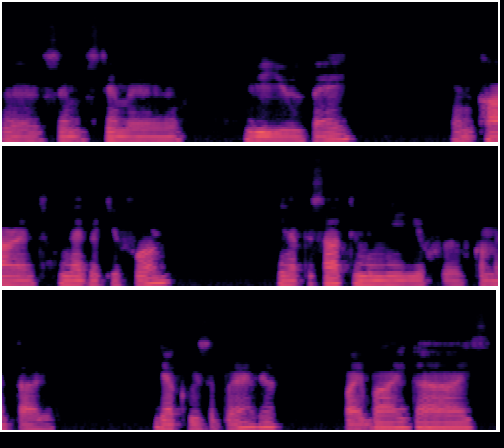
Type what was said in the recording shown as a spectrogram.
е, з цими VU they and aren't negative form і написати мені їх в коментарі. Дякую за перегляд. Bye bye, guys!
